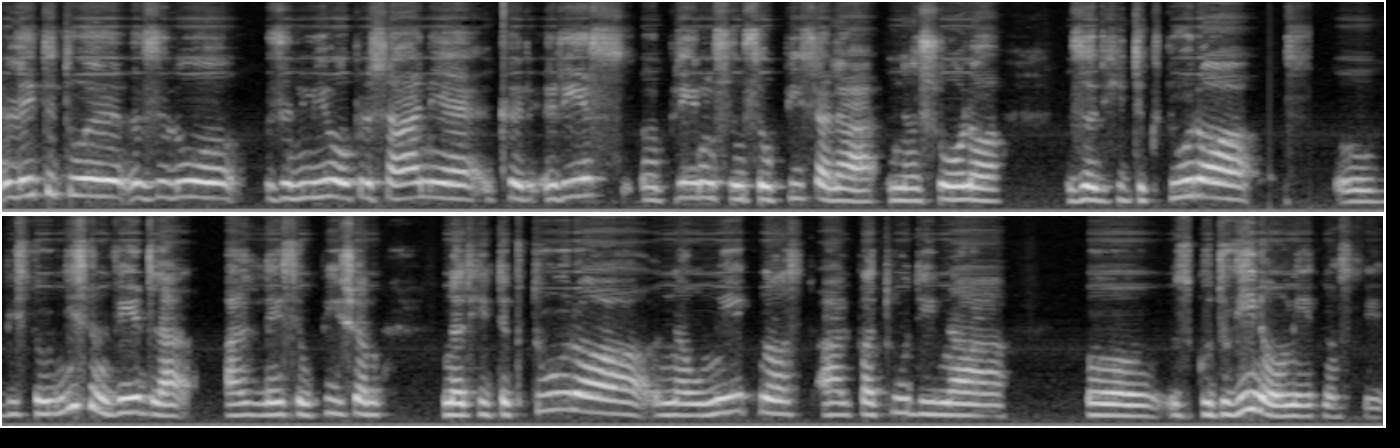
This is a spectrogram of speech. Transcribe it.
lejte, to je zelo zanimivo vprašanje, ker res, eh, preden sem se upisala na šolo za arhitekturo, v bistvu nisem vedela, ali naj se upišem na arhitekturo, na umetnost ali pa tudi na zgodovino umetnosti.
